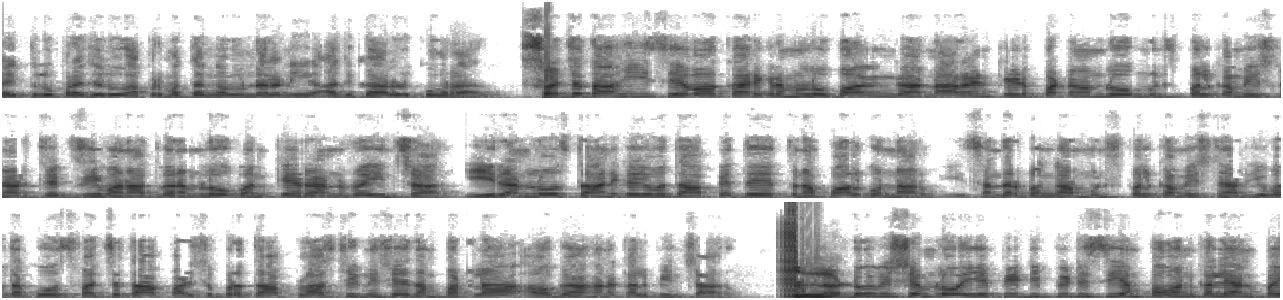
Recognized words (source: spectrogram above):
రైతులు ప్రజలు అప్రమత్తంగా ఉండాలని అధికారులు కోరారు. స్వచ్ఛతా హీ సేవా కార్యక్రమంలో భాగంగా నారాయణఖేడ్ పట్టణంలో మున్సిపల్ కమిషనర్ జగ్జీవన్ ఆధ్వర్యంలో వన్ కే రన్ నిర్వహించారు. ఈ రన్లో స్థానిక యువత పెద్ద ఎత్తున పాల్గొన్నారు. ఈ సందర్భంగా మున్సిపల్ కమిషనర్ యువతకు స్వచ్ఛత పరిశుభ్రత ప్లాస్టిక్ నిషేధం పట్ల అవగాహన కల్పించారు. లడ్డూ విషయంలో AP deputy CM Pawan Kalyan పై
